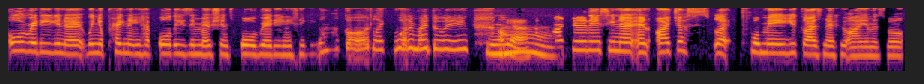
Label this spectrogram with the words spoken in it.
already you know when you're pregnant you have all these emotions already and you're thinking oh my god like what am i doing Yeah. I can't do this, you know. And I just like for me, you guys know who I am as well.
